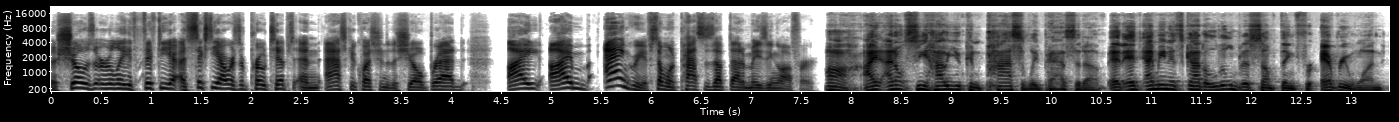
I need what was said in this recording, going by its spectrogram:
the show's early, 50, uh, 60 hours of pro tips, and ask a question to the show. Brad, I, I'm angry if someone passes up that amazing offer. Oh, I, I don't see how you can possibly pass it up. And, and I mean, it's got a little bit of something for everyone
